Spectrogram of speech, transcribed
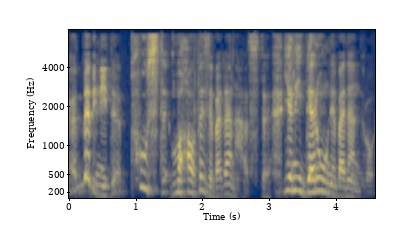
ببینید پوست محافظ بدن هست. یعنی درون بدن رو.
